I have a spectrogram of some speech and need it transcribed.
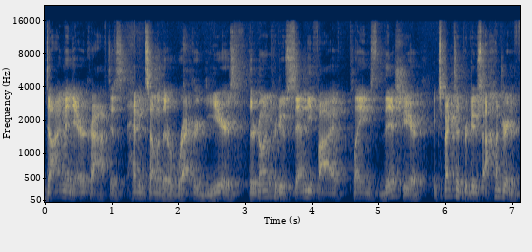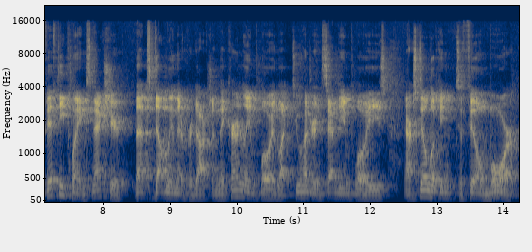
Diamond Aircraft is having some of their record years. They're going to produce 75 planes this year, expected to produce 150 planes next year. That's doubling their production. They currently employ like 270 employees and are still looking to fill more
